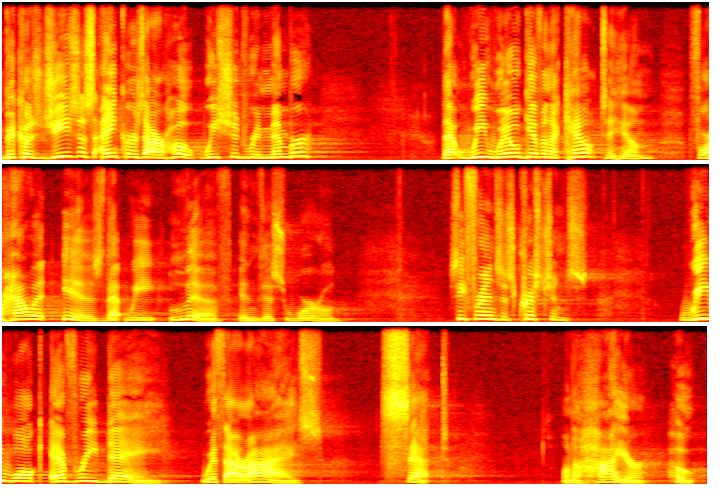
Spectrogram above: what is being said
Because Jesus anchors our hope, we should remember that we will give an account to Him for how it is that we live in this world. See, friends, as Christians, we walk every day with our eyes set on a higher hope.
